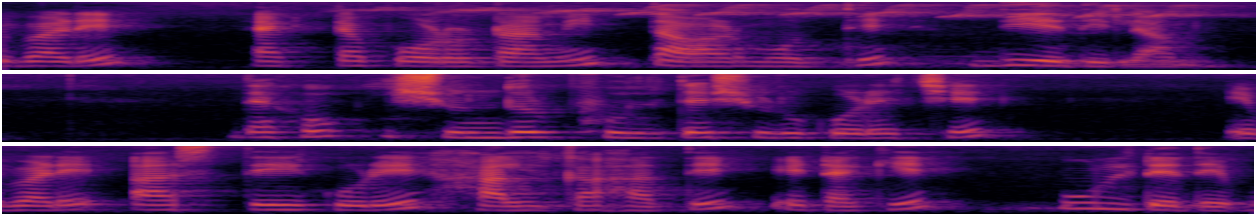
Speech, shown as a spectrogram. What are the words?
এবারে একটা পরোটা আমি তাওয়ার মধ্যে দিয়ে দিলাম। দেখো কি সুন্দর ফুলতে শুরু করেছে, এবারে আস্তে করে হালকা হাতে এটাকে উল্টে দেব।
